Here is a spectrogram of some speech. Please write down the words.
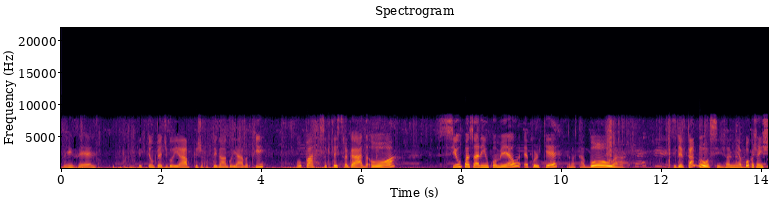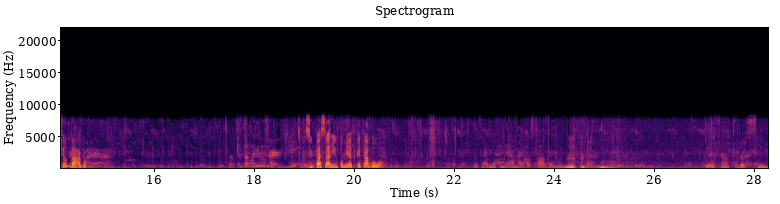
Bem velho. E aqui tem um pé de goiaba, que eu já vou pegar uma goiaba aqui. Opa, essa aqui tá estragada. Ó. Se o passarinho comeu, é porque ela tá boa. E deve estar doce. Já minha boca já encheu d'água. Se o passarinho comer, é porque tá boa. Passarinho comer é a mais gostosa ainda. Hum, hum. Essa é tudo assim.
